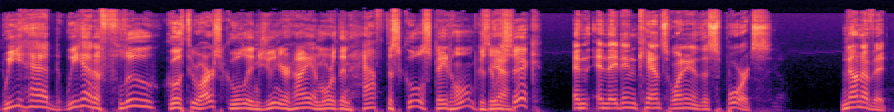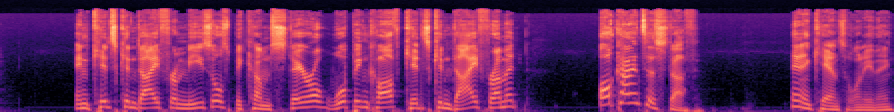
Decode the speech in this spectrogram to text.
We had we had a flu go through our school in junior high, and more than half the school stayed home because they Yeah. were sick. and and they didn't cancel any of the sports. None of it. And kids can die from measles, become sterile, whooping cough. Kids can die from it. All kinds of stuff. They didn't cancel anything.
